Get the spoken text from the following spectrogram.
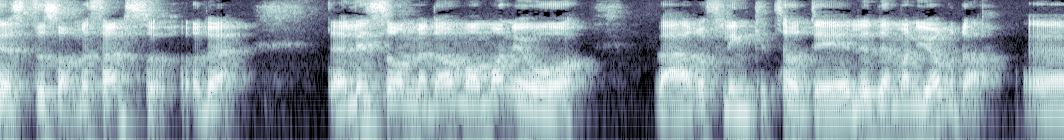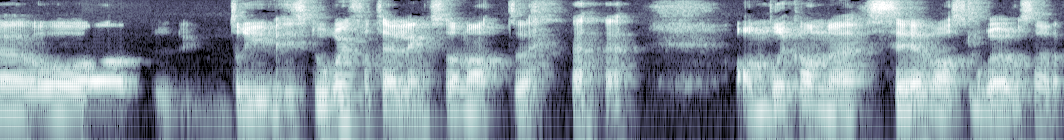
teste samme sensor. og det, det er litt sånn, men Da må man jo være flinke til å dele det man gjør, da, eh, og drive historiefortelling, sånn at andre kan eh, se hva som rører seg.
